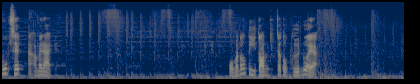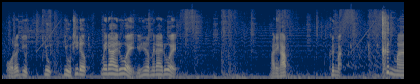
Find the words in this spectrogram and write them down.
มูฟเซตอะเอาไม่ได้ โอ้มันต้องตีตอนจะตกพื้นด้วยอะ่ะ โอ้แล้วอยู่อยู่อยู่ที่เดิมไม่ได้ด้วย อยู่ที่เดิมไม่ได้ด้วย มาดิครับ ขึ้นมา ขึ้นมา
